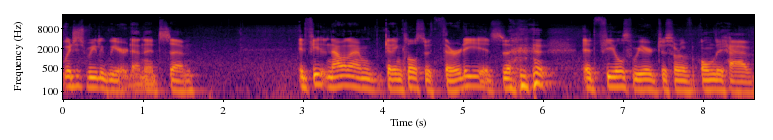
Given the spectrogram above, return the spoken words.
which is really weird. And it's, um, it feels now that I'm getting close to 30, it's, it feels weird to sort of only have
